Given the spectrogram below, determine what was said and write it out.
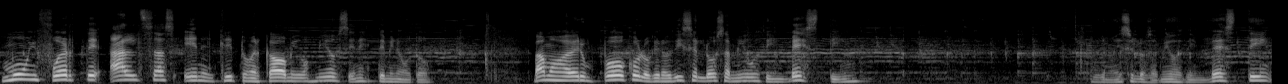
Muy fuerte alzas en el criptomercado, amigos míos, en este minuto. Vamos a ver un poco lo que nos dicen los amigos de Investing. Lo que nos dicen los amigos de Investing.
